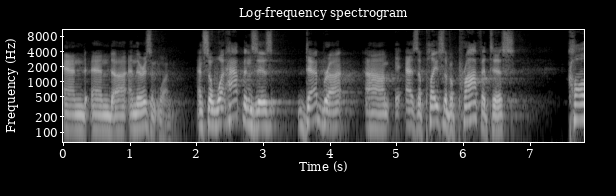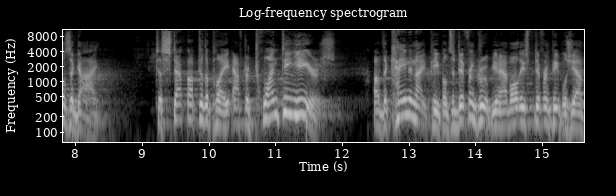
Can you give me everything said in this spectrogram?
And, and, uh, and there isn't one. And so what happens is Deborah, um, as a place of a prophetess, calls a guy to step up to the plate after 20 years of the Canaanite people. It's a different group. You have all these different peoples. You have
